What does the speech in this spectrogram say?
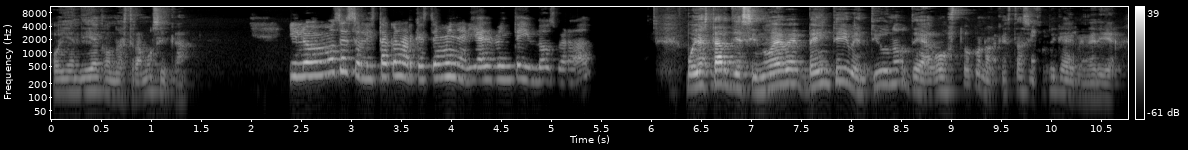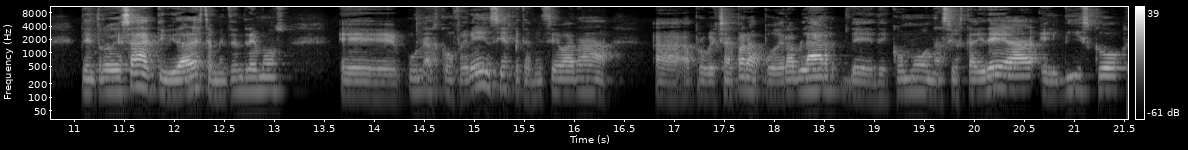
hoy en día con nuestra música. Y lo vemos de solista con la Orquesta de Minería el 22, ¿verdad? Voy a estar 19, 20 y 21 de agosto con la Orquesta Sinfónica de Minería. Dentro de esas actividades también tendremos eh, unas conferencias que también se van a, aprovechar para poder hablar de, cómo nació esta idea, el disco,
